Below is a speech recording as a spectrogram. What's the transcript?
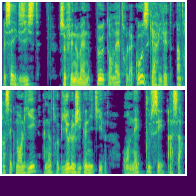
mais ça existe. Ce phénomène peut en être la cause car il est intrinsèquement lié à notre biologie cognitive. On est poussé à ça.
